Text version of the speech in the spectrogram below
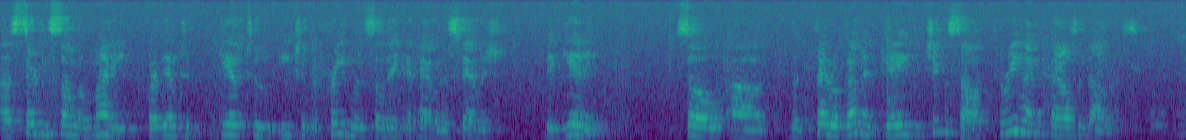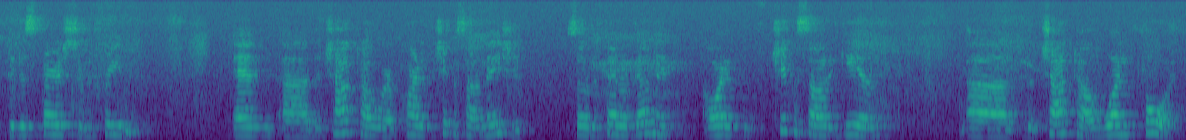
a certain sum of money for them to give to each of the freedmen so they could have an established beginning. So uh, the federal government gave the Chickasaw $300,000 to disperse to the freedmen. And uh, the Choctaw were a part of the Chickasaw Nation, so the federal government ordered the Chickasaw to give uh, the Choctaw one-fourth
